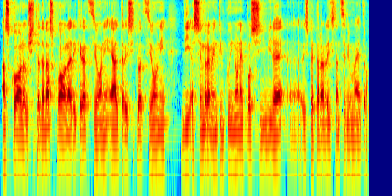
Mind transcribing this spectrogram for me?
a scuola, uscita dalla scuola, ricreazioni e altre situazioni di assembramento in cui non è possibile eh, rispettare la distanza di un metro.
